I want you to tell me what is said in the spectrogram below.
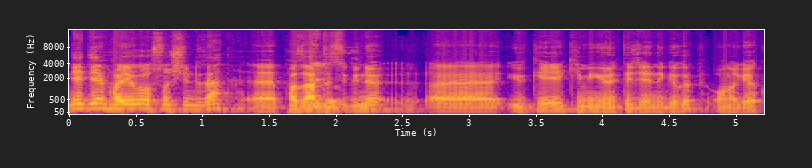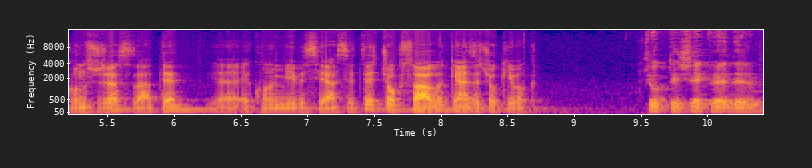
Ne diyeyim hayırlı olsun şimdiden. Ee, pazartesi günü e, ülkeyi kimin yöneteceğini görüp ona göre konuşacağız zaten e, ekonomiyi ve siyaseti. Çok sağ olun. Kendinize çok iyi bakın. Çok teşekkür ederim.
